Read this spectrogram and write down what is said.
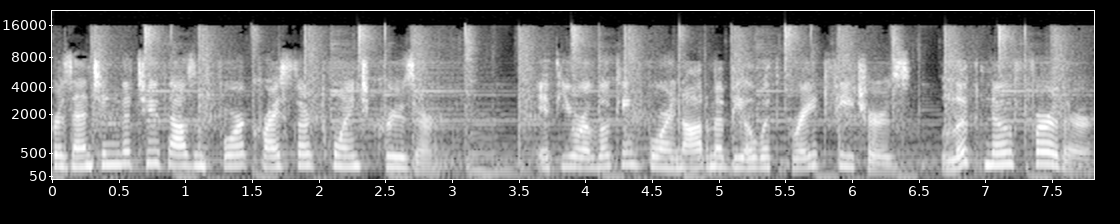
Presenting the 2004 Chrysler PT Cruiser. If you are looking for an automobile with great features, look no further.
